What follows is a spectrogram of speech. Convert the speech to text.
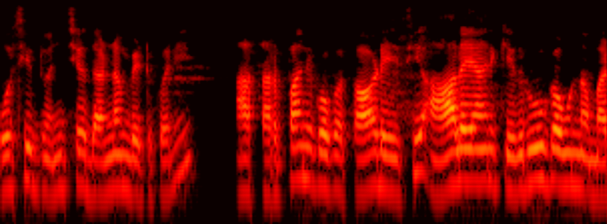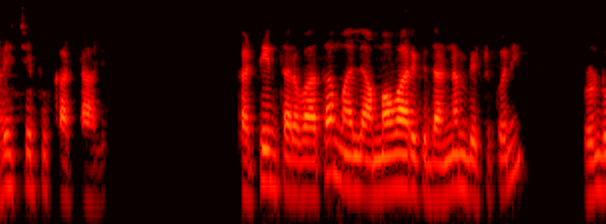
పోసి మంచిగా దండం పెట్టుకొని ఆ సర్పానికి ఒక తాడేసి ఆలయానికి ఎదురుగా ఉన్న మర్రి చెట్టు కట్టాలి. కట్టిన తర్వాత మళ్ళీ అమ్మవారికి దండం పెట్టుకొని రెండు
